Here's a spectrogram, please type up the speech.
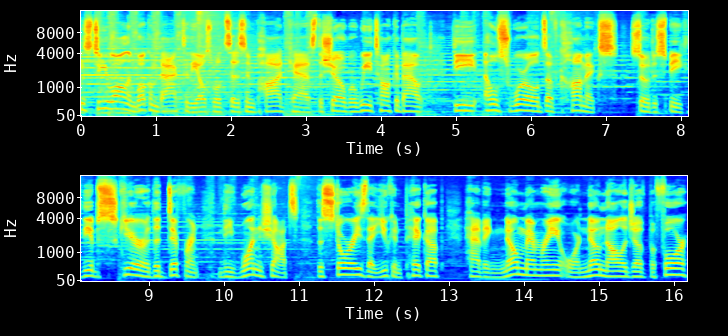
Greetings to you all, and welcome back to the Elseworld Citizen podcast, the show where we talk about the Elseworlds of comics, so to speak, the obscure, the different, the one shots, the stories that you can pick up having no memory or no knowledge of before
